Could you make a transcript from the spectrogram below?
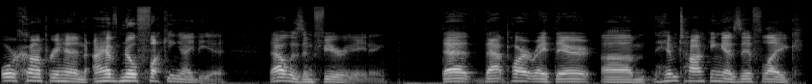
or comprehend. I have no fucking idea. That was infuriating. That that part right there, um, him talking as if like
